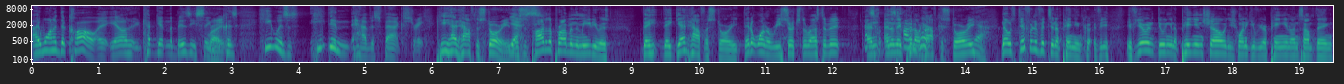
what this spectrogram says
I wanted to call. uh, You know, he kept getting the busy signal Right. because he was he didn't have his facts straight. He had half the story. Yes. This is part of the problem in the media is they they get half a story. They don't want to research the rest of it. That's- and, and then they put out work. half the story. Yeah. No, it's different if it's an opinion. co- If you if you're doing an opinion show and you just want to give your opinion on something,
